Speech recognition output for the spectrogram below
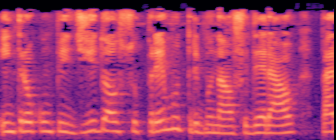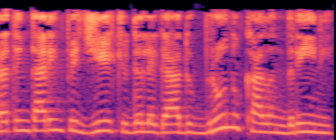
entrou com pedido ao Supremo Tribunal Federal para tentar impedir que o delegado Bruno Calandrini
